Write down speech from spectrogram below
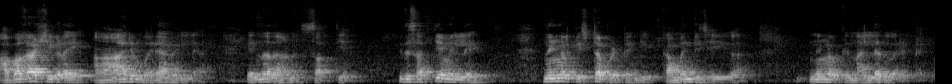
അവകാശികളെ ആരും വരാറില്ല എന്നതാണ് സത്യം. ഇത് സത്യമല്ലേ? നിങ്ങൾക്ക് ഇഷ്ടപ്പെട്ടെങ്കിൽ കമന്റ് ചെയ്യുക. നിങ്ങൾക്ക് നല്ലത് വരട്ടെ.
